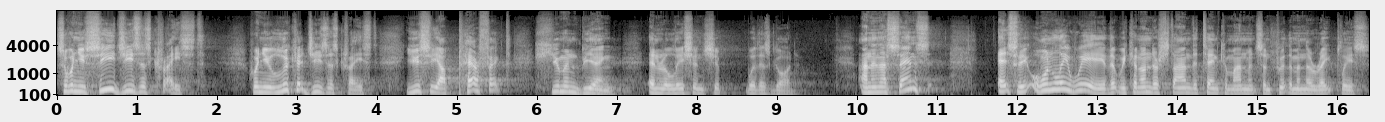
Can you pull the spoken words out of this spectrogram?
So when you see Jesus Christ, when you look at Jesus Christ, you see a perfect human being in relationship with his God. And in a sense, it's the only way that we can understand the Ten Commandments and put them in their right place.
